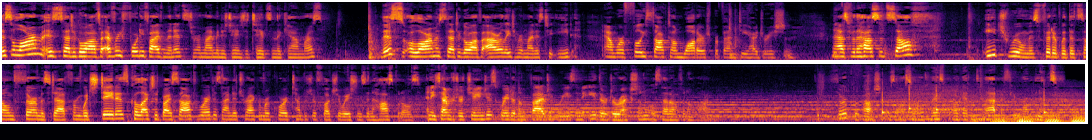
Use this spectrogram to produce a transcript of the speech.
This alarm is set to go off every 45 minutes to remind me to change the tapes in the cameras. This alarm is set to go off hourly to remind us to eat. And we're fully stocked on water to prevent dehydration. And as for the house itself, each room is fitted with its own thermostat from which data is collected by software designed to track and record temperature fluctuations in hospitals. Any temperature changes greater than 5 degrees in either direction will set off an alarm. Third precaution is also in place, but I'll get into that in a few more minutes.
